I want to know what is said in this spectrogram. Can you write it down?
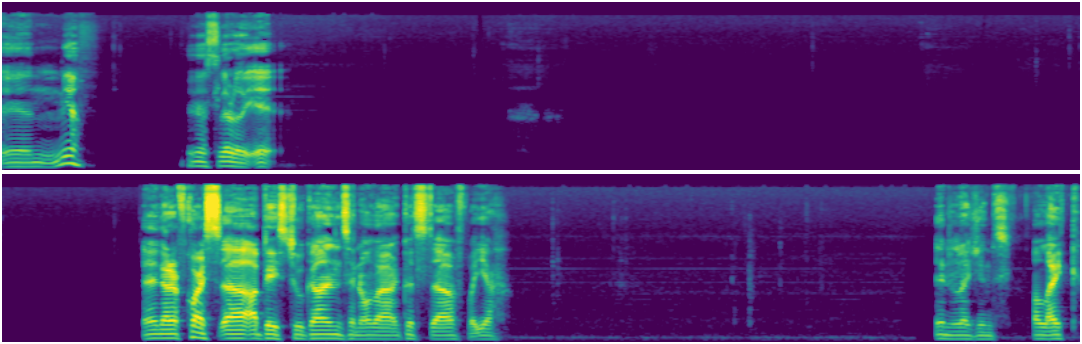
And yeah, that's literally it. And then, of course, uh, updates to guns and all that good stuff. But yeah. And Legends alike.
